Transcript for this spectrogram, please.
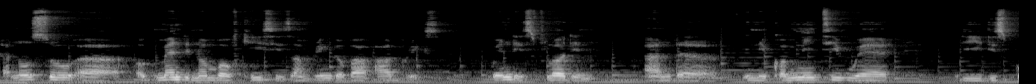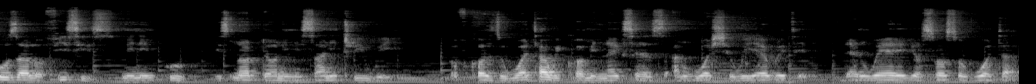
can also uh, augment the number of cases and bring about outbreaks when there's flooding and uh, in a community where the disposal of feces, meaning poop, is not done in a sanitary way of course, the water will come in excess and wash away everything. Then, where your source of water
